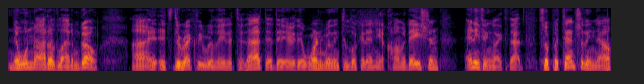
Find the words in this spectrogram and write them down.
they would not have let him go. Uh, it's directly related to that that they they weren't willing to look at any accommodation anything like that. So potentially now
